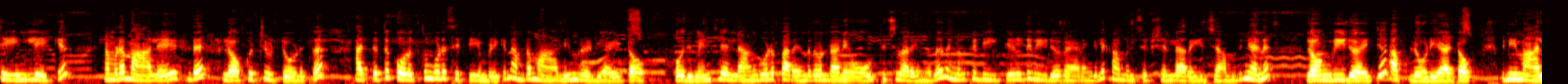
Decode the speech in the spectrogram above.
ചെയിനിലേക്ക് നമ്മുടെ മാലയുടെ ലോക്കറ്റ് ഇട്ട് കൊടുത്ത് അറ്റത്ത് കൊളുത്തും കൂടെ സെറ്റ് ചെയ്യുമ്പോഴേക്കും നമ്മുടെ മാലയും റെഡി ആയിട്ടോ. ഒരു മിനിറ്റിൽ എല്ലാം കൂടെ പറയുന്നത് കൊണ്ടാണ് ഓട്ടിച്ച് പറയുന്നത്. നിങ്ങൾക്ക് ഡീറ്റെയിൽഡ് വീഡിയോ വേണമെങ്കിൽ കമന്റ് സെക്ഷനിൽ അറിയിച്ചാൽ മതി. ഞാൻ ലോങ് വീഡിയോ ആയിട്ട് അപ്ലോഡ് ചെയ്യാം കേട്ടോ. പിന്നെ ഈ മാല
